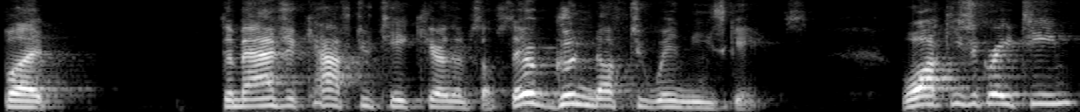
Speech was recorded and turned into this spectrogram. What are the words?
But the Magic have to take care of themselves. They're good enough to win these games. Milwaukee's a great team.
